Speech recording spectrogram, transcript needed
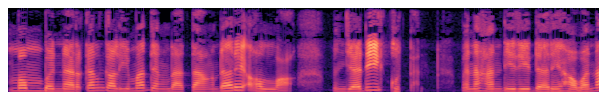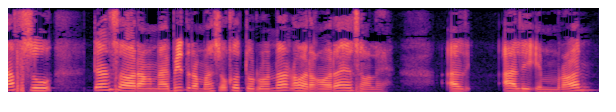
membenarkan kalimat yang datang dari Allah menjadi ikutan, menahan diri dari hawa nafsu, dan seorang nabi termasuk keturunan orang-orang yang soleh. Ali, Ali Imran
